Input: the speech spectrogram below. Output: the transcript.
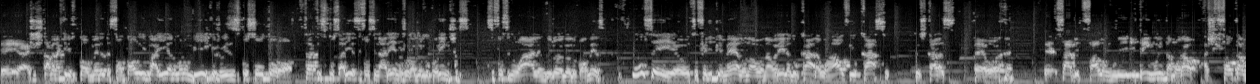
É, a gente estava naquele Palmeiras, São Paulo e Bahia no Morumbi, que o juiz expulsou o Toró. Será que expulsaria se fosse na Arena o jogador do Corinthians? Se fosse no Allianz o jogador do Palmeiras? Não sei. Eu, se o Felipe Melo na, na orelha do cara, o Ralf e o Cássio, os caras é, é, sabe, falam e, e, tem muita moral, acho que falta,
